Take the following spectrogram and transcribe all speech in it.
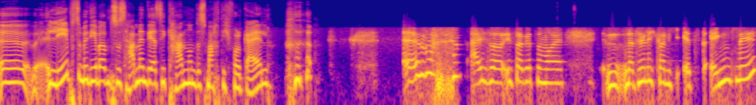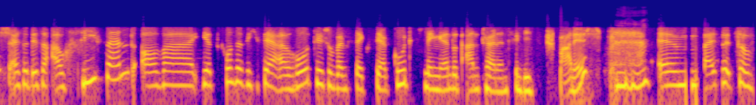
äh, lebst du mit jemandem zusammen, der sie kann und das macht dich voll geil? Ähm, also ich sage jetzt einmal, natürlich kann ich jetzt Englisch, also das auch fließend, aber jetzt grundsätzlich sehr erotisch und beim Sex sehr gut klingend und antörnend finde ich Spanisch, ähm, weil es halt so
